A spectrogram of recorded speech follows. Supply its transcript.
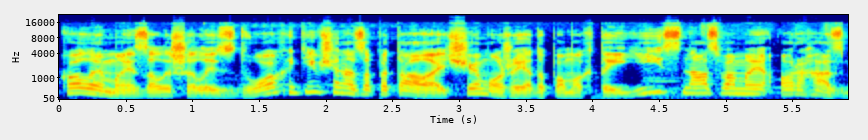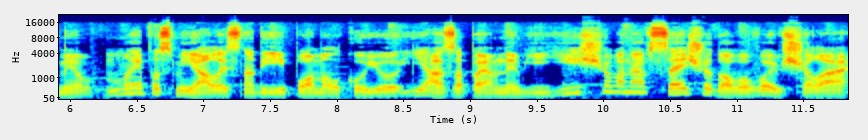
Коли ми залишились вдвох, дівчина запитала, чи можу я допомогти їй з назвами оргазмів. Ми посміялись над її помилкою. Я запевнив її, що вона все чудово вивчила,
